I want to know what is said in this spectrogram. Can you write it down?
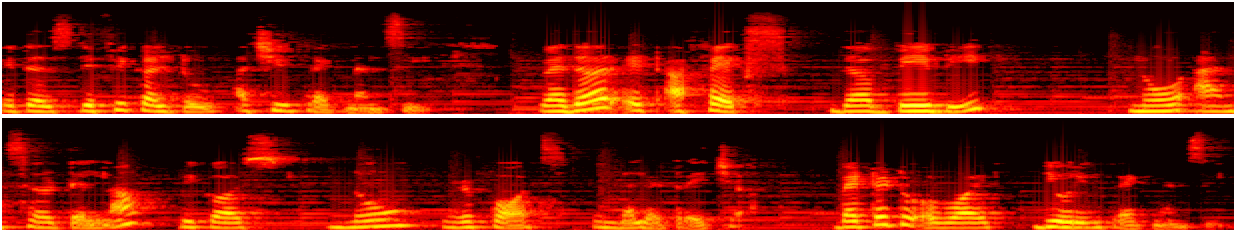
it is difficult to achieve pregnancy. Whether it affects the baby, no answer till now because no reports in the literature. Better to avoid during pregnancy.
